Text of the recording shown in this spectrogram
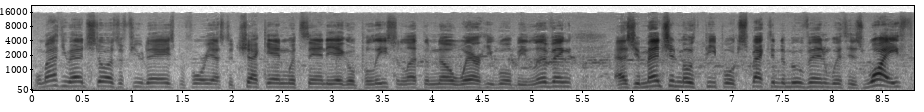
Well, Matthew Hedge still has a few days before he has to check in with San Diego police and let them know where he will be living. As you mentioned, most people expect him to move in with his wife,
